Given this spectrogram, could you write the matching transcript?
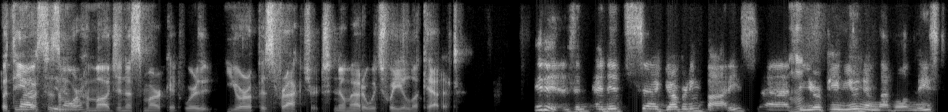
But the but, U.S. is a know, more homogenous market, where Europe is fractured, no matter which way you look at it. It is, and, and its uh, governing bodies uh, mm-hmm. at the European Union level, at least,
